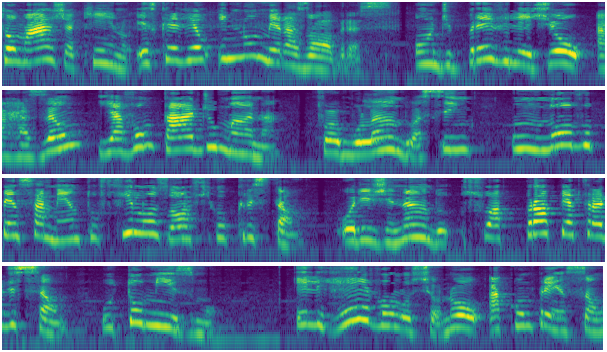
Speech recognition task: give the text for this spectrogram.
Tomás de Aquino escreveu inúmeras obras, onde privilegiou a razão e a vontade humana, formulando assim um novo pensamento filosófico cristão, originando sua própria tradição, o tomismo. Ele revolucionou a compreensão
